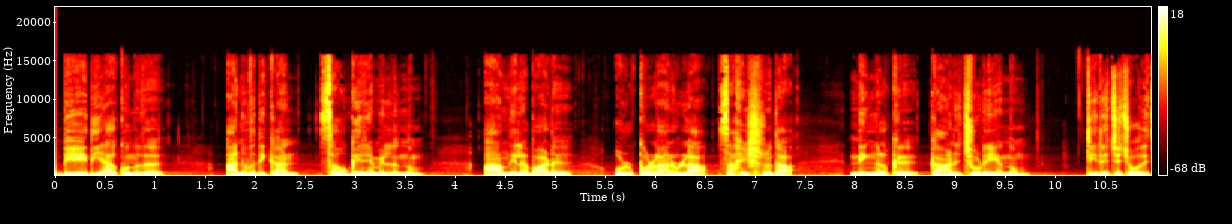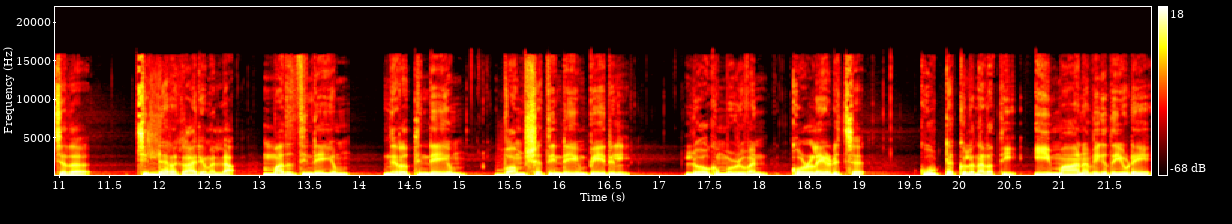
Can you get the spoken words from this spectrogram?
വേദിയാക്കുന്നത് അനുവദിക്കാൻ സൗകര്യമില്ലെന്നും ആ നിലപാട് ഉൾക്കൊള്ളാനുള്ള സഹിഷ്ണുത നിങ്ങൾക്ക് കാണിച്ചൂടെയെന്നും തിരിച്ചു ചോദിച്ചത് ചില്ലറ കാര്യമല്ല. മതത്തിന്റെയും നിറത്തിന്റെയും വംശത്തിന്റെയും പേരിൽ ലോകം മുഴുവൻ കൊള്ളയടിച്ച് കൂട്ടക്കൊല നടത്തി. ഈ മാനവികതയുടെ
